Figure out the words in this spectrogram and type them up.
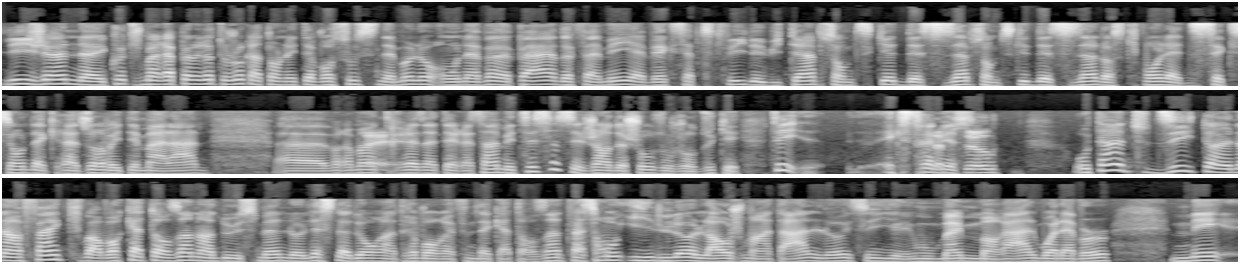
les, jeunes, euh, écoute, je me rappellerai toujours quand on était voir ça au cinéma, là, on avait un père de famille avec sa petite fille de 8 ans, puis son petit kid de 6 ans, puis son petit kid de 6 ans, lorsqu'ils font la dissection de la créature, avait été malade. vraiment très intéressant. Mais tu sais, ça, c'est le genre de choses aujourd'hui qui est, tu sais, extrémiste. Autant tu dis que tu as un enfant qui va avoir 14 ans dans deux semaines, laisse-le donc rentrer voir un film de 14 ans. De toute façon, il a l'âge mental, là, ou même moral, whatever. Mais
